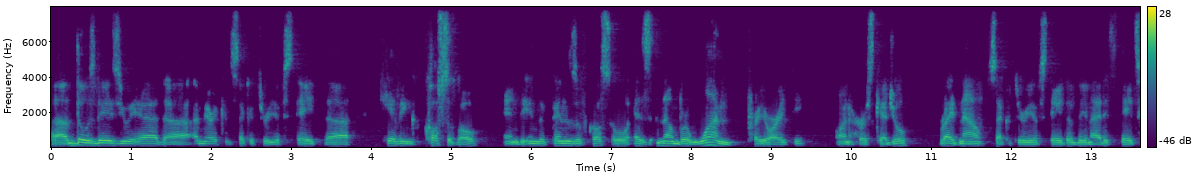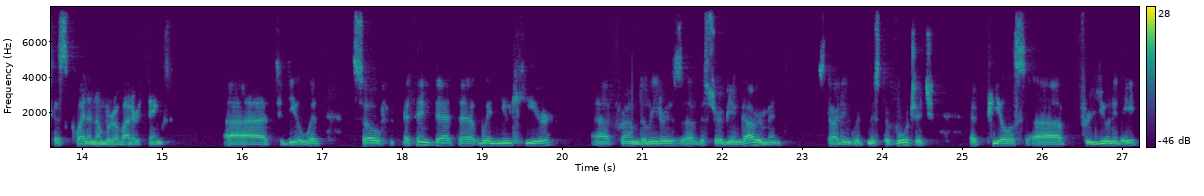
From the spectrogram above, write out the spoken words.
Uh, those days, you had uh, American Secretary of State uh, having Kosovo and the independence of Kosovo as number one priority on her schedule. Right now, Secretary of State of the United States has quite a number of other things uh, to deal with. So I think that uh, when you hear uh, from the leaders of the Serbian government, starting with Mr. Vucic, appeals uh, for unity,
